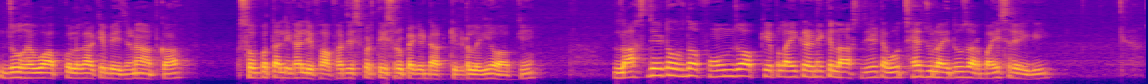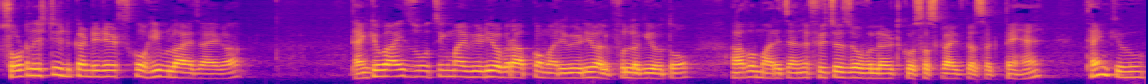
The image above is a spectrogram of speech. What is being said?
जो है वो आपको लगा के भेजना आपका। सौ पता लिखा लिफाफा, जिस पर तीस रुपए की डाक टिकट लगी हो आपकी। Last date of the form जो आपके अप्लाई करने की लास्ट डेट है, वो छह जुलाई 2022 रहेगी। शॉर्ट लिस्टेड कैंडिडेट्स को ही बुलाया जाएगा। Thank you guys watching my video अगर आपको हमारी वीडियो हेल्पफुल लगी हो तो आप हमारे चैनल फ्यूचर जॉब अलर्ट को सब्सक्राइब कर सकते हैं। थैंक यू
